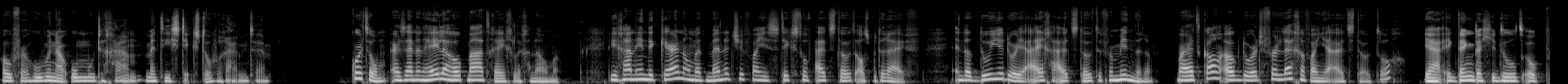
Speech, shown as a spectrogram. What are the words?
over hoe we nou om moeten gaan met die stikstofruimte. Kortom, er zijn een hele hoop maatregelen genomen. Die gaan in de kern om het managen van je stikstofuitstoot als bedrijf. En dat doe je door je eigen uitstoot te verminderen. Maar het kan ook door het verleggen van je uitstoot, toch? Ja, ik denk dat je doelt op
